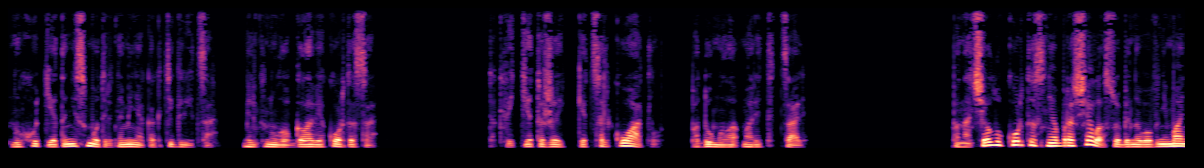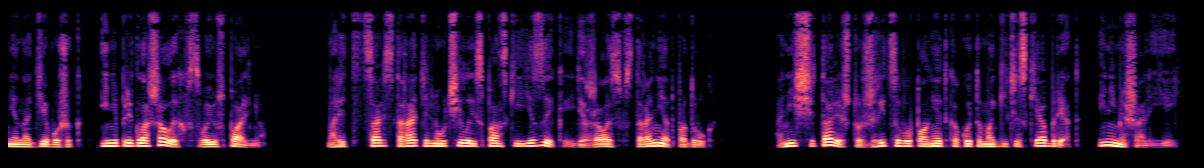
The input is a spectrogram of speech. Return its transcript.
«Ну, хоть это не смотрит на меня, как тигрица», — мелькнуло в голове Кортеса. «Так ведь это же Кецалькуатл», — подумала Марит Цаль. Поначалу Кортес не обращал особенного внимания на девушек и не приглашал их в свою спальню. Марит Цаль старательно учила испанский язык и держалась в стороне от подруг. Они считали, что жрица выполняет какой-то магический обряд, и не мешали ей.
